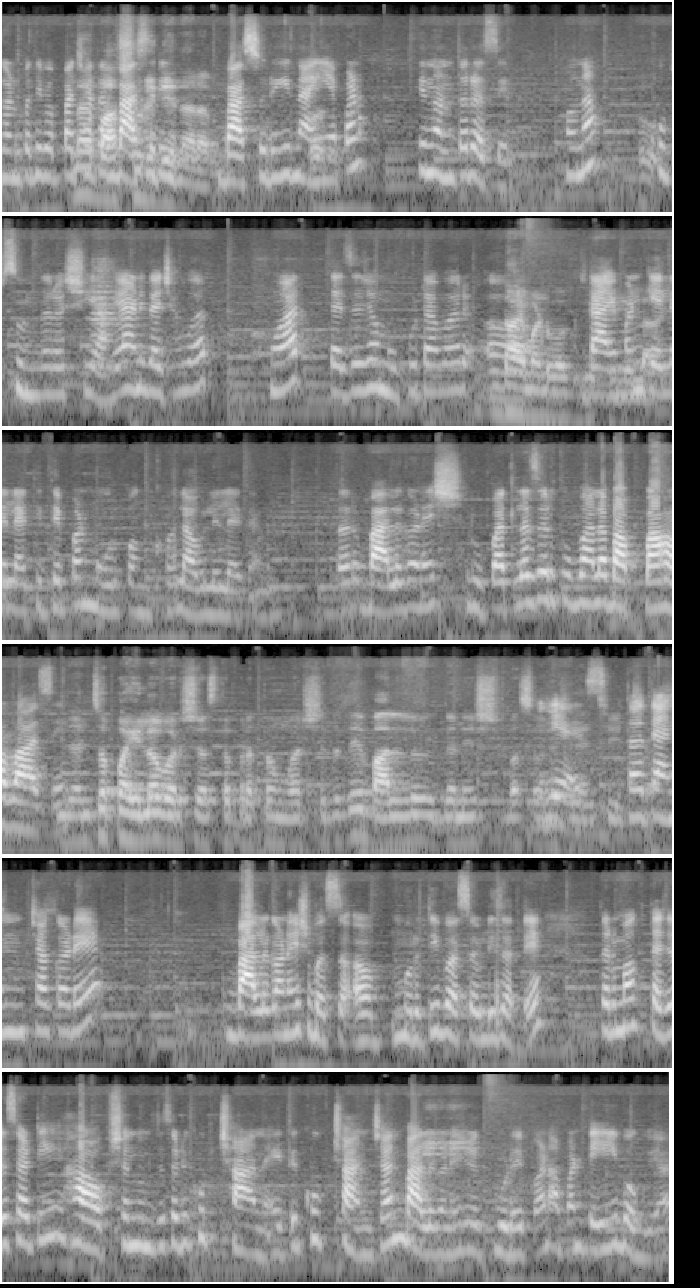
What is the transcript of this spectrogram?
गणपती बाप्पाच्या हातात बासुरी बासरी नाहीये पण ती नंतर असेल. हो ना? हो. खूप सुंदर अशी आहे. आणि त्याच्यावर मुळात त्याच्या ज्या मुकुटावर डायमंड केलेलं आहे. तिथे पण मोर पंख लावलेला आहे त्याने. तर बालगणेश रूपातला जर तुम्हाला बाप्पा हवा असेल. ज्यांचं पहिलं वर्ष असतं प्रथम वर्ष तर ते बाल गणेश त्यांची तर. त्यांच्याकडे बालगणेश बस मूर्ती बसवली जाते. तर मग त्याच्यासाठी हा ऑप्शन तुमच्यासाठी खूप छान आहे. ते खूप छान छान बालगणेश आहेत पुढे पण. आपण तेही बघूया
